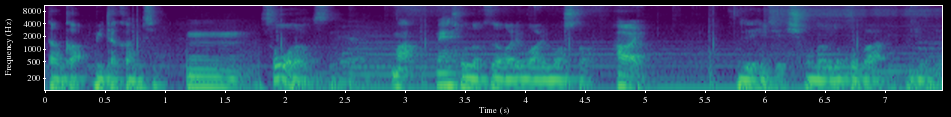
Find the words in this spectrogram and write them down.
なんか見た感じ。うん。そうなんですね。まあね。そんなつながりもありました。はい。ぜひぜひ湘南の子がいるんで、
